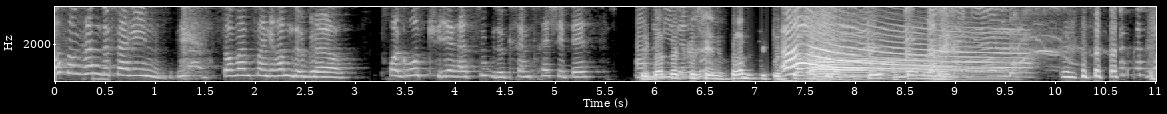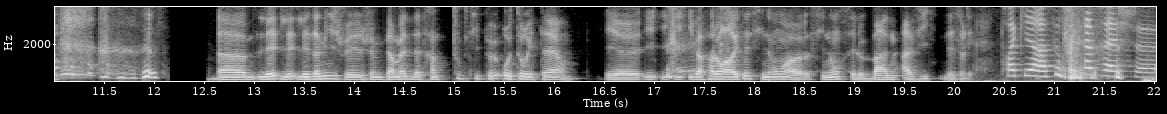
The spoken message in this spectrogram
300 g de farine, 125 g de beurre, 3 grosses cuillères à soupe de crème fraîche épaisse. un C'est pas parce que c'est une femme qu'il faut se Ah. Euh, les, les- les amis, je vais, je vais me permettre d'être un tout petit peu autoritaire. Et, euh, il, il- il va falloir arrêter, sinon, euh, sinon c'est le ban à vie. Désolé. 3 cuillères à soupe de crème fraîche. euh,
